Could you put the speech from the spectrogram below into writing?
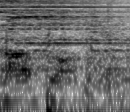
Problem.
